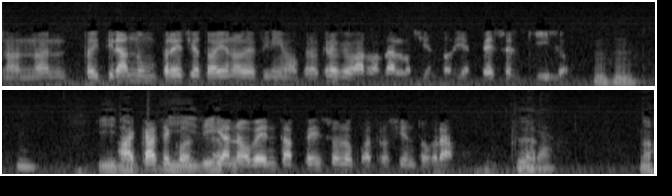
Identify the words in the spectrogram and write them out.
no, no estoy tirando un precio, todavía no lo definimos, pero creo que va a rondar los 110 pesos el kilo. Ujú. Y la- Acá se y consigue la- a 90 pesos los 400 gramos. Claro. Mira. No.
